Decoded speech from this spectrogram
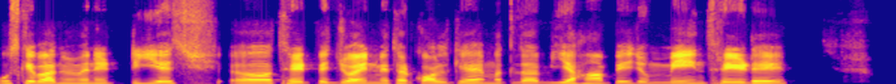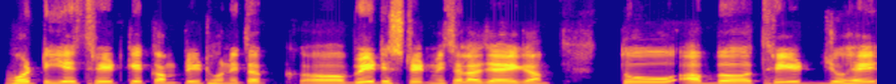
उसके बाद में मैंने टी एच थ्रेड पे ज्वाइन मेथड कॉल किया है। मतलब यहाँ पे जो मेन थ्रेड है वह टी एच थ्रेड के कंप्लीट होने तक वेट uh, स्टेट में चला जाएगा। तो अब थ्रेड जो है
